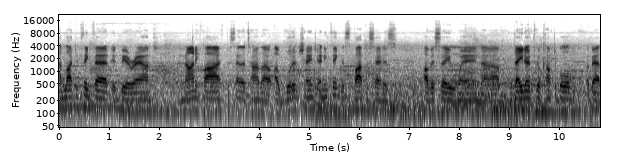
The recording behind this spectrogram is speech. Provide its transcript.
I'd like to think that it'd be around 95% of the time I, I wouldn't change anything. This 5% is obviously when um, they don't feel comfortable about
